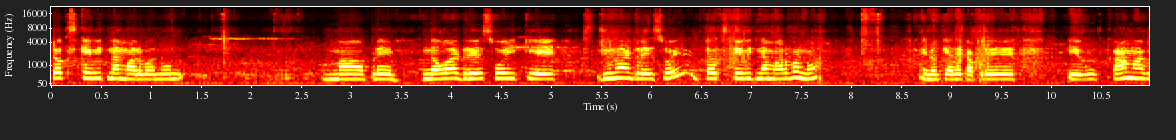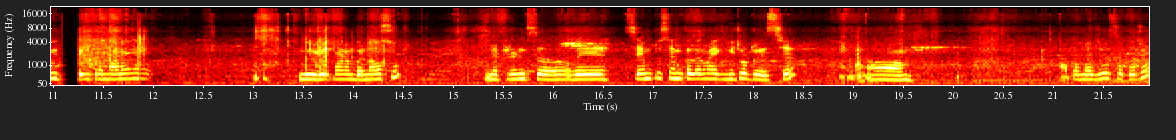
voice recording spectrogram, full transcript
ટક્સ કેવી રીતના મારવાનું? માં આપણે નવા ડ્રેસ હોય કે જૂના ડ્રેસ હોય, ટક્સ કેવી રીતના મારવાનો, એનો ક્યારેક આપણે એવું કામ આવ્યું એ પ્રમાણે વીડિયો પણ બનાવશું. અને ફ્રેન્ડ્સ હવે સેમ ટુ સેમ કલરમાં એક બીજો ડ્રેસ છે. આ તમે જોઈ શકો છો.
